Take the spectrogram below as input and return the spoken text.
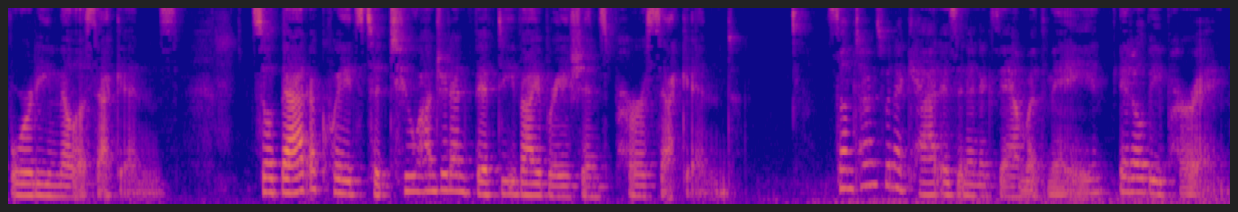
40 milliseconds. So that equates to 250 vibrations per second. Sometimes when a cat is in an exam with me, it'll be purring.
